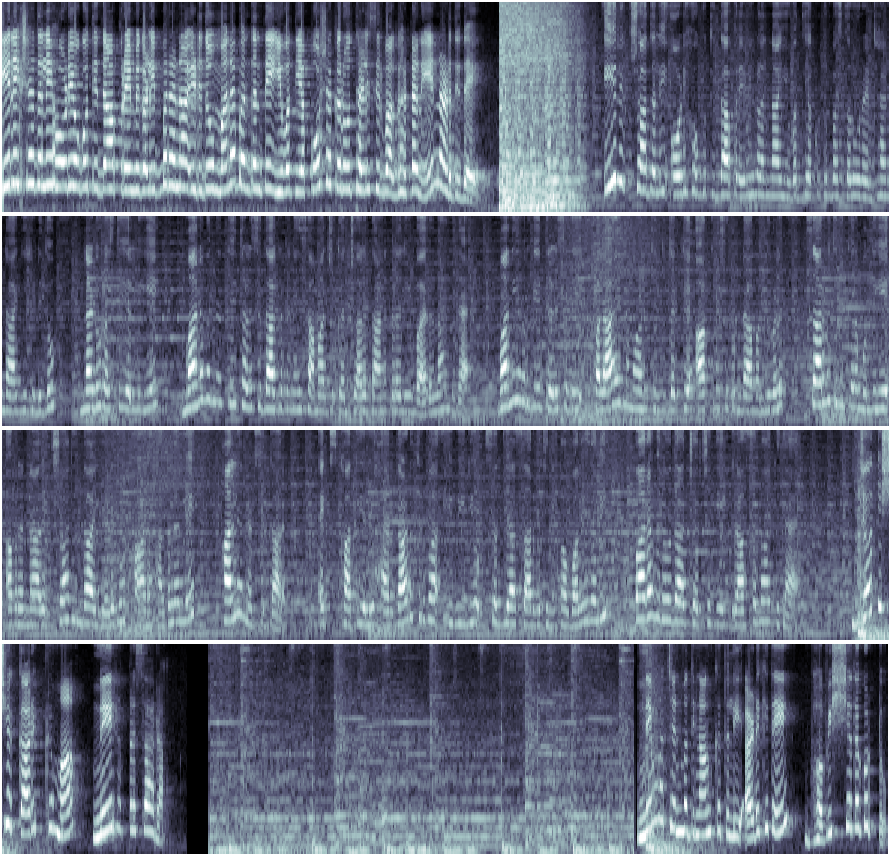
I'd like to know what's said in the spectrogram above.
ಈ ರಿಕ್ಷಾದಲ್ಲಿ ಓಡಿ ಹೋಗುತ್ತಿದ್ದ ಪ್ರೇಮಿಗಳಿಬ್ಬರನ್ನ ಹಿಡಿದು ಮನ ಬಂದಂತೆ ಯುವತಿಯ ಪೋಷಕರು ಥಳಿಸಿರುವ ಘಟನೆ ನಡೆದಿದೆ. ಈ ರಿಕ್ಷಾದಲ್ಲಿ ಓಡಿ ಹೋಗುತ್ತಿದ್ದ ಪ್ರೇಮಿಗಳನ್ನ ಯುವತಿಯ ಕುಟುಂಬಸ್ಥರು ರೆಡ್ ಹ್ಯಾಂಡ್ ಆಗಿ ಹಿಡಿದು ನಡು ರಸ್ತೆಯಲ್ಲಿಯೇ ಮನಬಂದಂತೆ ಥಳಿಸಿದ ಘಟನೆ ಸಾಮಾಜಿಕ ಜಾಲತಾಣಗಳಲ್ಲಿ ವೈರಲ್ ಆಗಿದೆ. ಮನೆಯವರಿಗೆ ತಿಳಿಸದೆ ಪಲಾಯನ ಮಾಡುತ್ತಿದ್ದುದಕ್ಕೆ ಆಕ್ರೋಶಗೊಂಡ ಬಂಧುಗಳು ಸಾರ್ವಜನಿಕರ ಮುಂದೆಯೇ ಅವರನ್ನ ರಿಕ್ಷಾದಿಂದ ಎಳೆದು ಹಾಡ ಹಗಲಲ್ಲೇ ಹಲ್ಲೆ ನಡೆಸಿದ್ದಾರೆ. ಎಕ್ಸ್ ಖಾತೆಯಲ್ಲಿ ಹರಿದಾಡುತ್ತಿರುವ ಈ ವಿಡಿಯೋ ಸದ್ಯ ಸಾರ್ವಜನಿಕ ವಲಯದಲ್ಲಿ ಪರವಿರೋಧ ಚರ್ಚೆಗೆ ಗ್ರಾಸವಾಗಿದೆ. ಜ್ಯೋತಿಷ್ಯ ಕಾರ್ಯಕ್ರಮ ನೇರ ಪ್ರಸಾರ. ನಿಮ್ಮ ಜನ್ಮ ದಿನಾಂಕದಲ್ಲಿ ಅಡಗಿದೆ ಭವಿಷ್ಯದ ಗೊಟ್ಟು.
